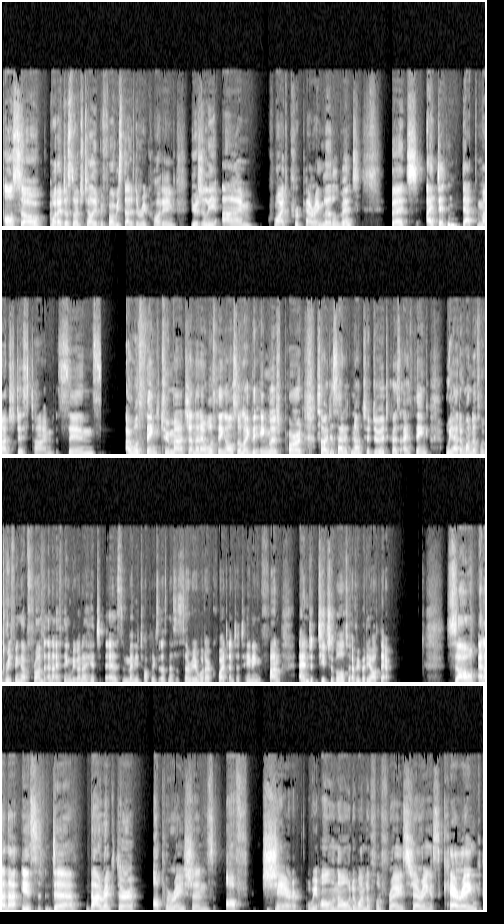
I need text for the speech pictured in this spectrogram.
Also, what I just wanted to tell you before we started the recording, usually I'm quite preparing a little bit, but I didn't that much this time since I will think too much and then I will think also like the English part. So I decided not to do it because I think we had a wonderful briefing up front and I think we're going to hit as many topics as necessary, what are quite entertaining, fun, and teachable to everybody out there. So Elena is the director operations of share. We all know the wonderful phrase sharing is caring.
